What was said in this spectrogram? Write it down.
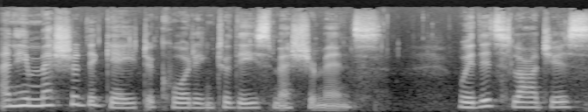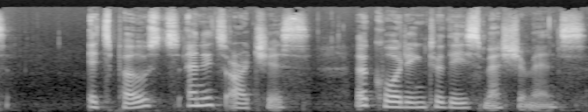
and he measured the gate according to these measurements with its lodges, its posts, and its arches, according to these measurements.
